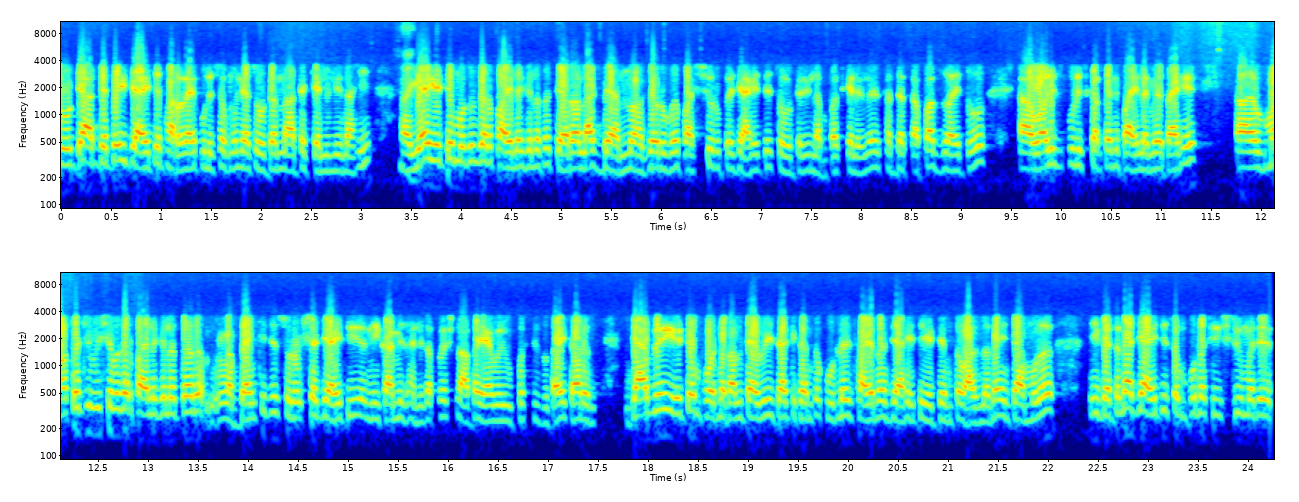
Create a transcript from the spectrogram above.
चोरट्या अद्यापही जे आहे ते फरार आहे. पोलिसांकडून या चोरट्यांना अटक केलेली नाही. या एटीएम मधून जर पाहिलं गेलं तर तेरा लाख ब्याण्णव हजार रुपये पाचशे रुपये जे आहे ते चोरट्यांनी लंपास केलेले आहे सध्या तपास जो आहे तो वाळीज पोलीस करताना पाहायला मिळत आहे. महत्त्वाचे विषय जर पाहिलं गेलं तर बँकेची सुरक्षा जी आहे ती निकामी झालीचा प्रश्न आता यावेळी उपस्थित होत आहे. कारण ज्यावेळी एटीएम फोडण्यात आलं त्यावेळी त्या ठिकाणचं कुठलंही सायरन जे आहे ते एटीएमचं वाजलं नाही. त्यामुळं ही घटना जी आहे ती संपूर्ण सीसीटीव्ही मध्ये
